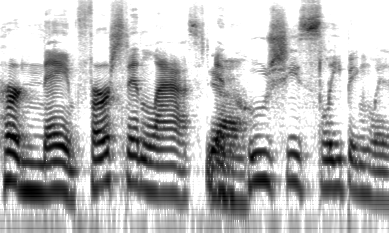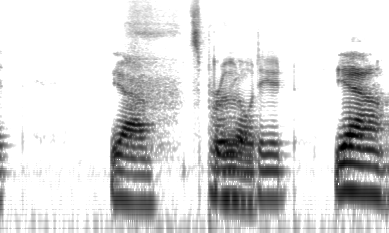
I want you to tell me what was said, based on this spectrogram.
her name first and last Yeah. and who she's sleeping with. Yeah. It's brutal, Brutal. dude. Yeah.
